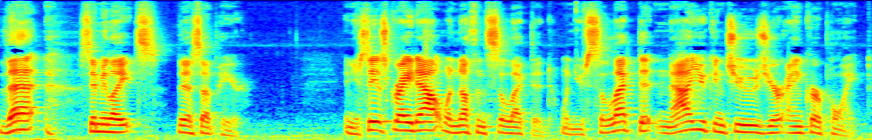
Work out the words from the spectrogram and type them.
That simulates this up here. And you see it's grayed out when nothing's selected. When you select it, now you can choose your anchor point.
